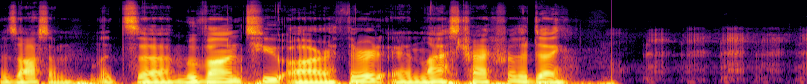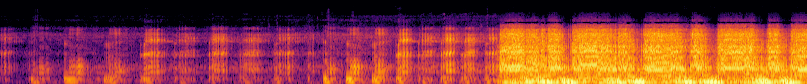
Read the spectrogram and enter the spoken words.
it was awesome. Let's uh, move on to our third and last track for the day.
